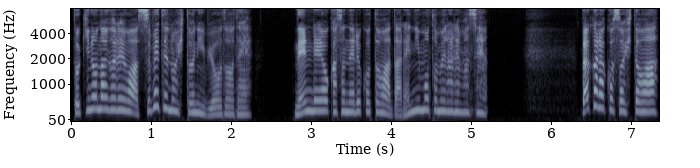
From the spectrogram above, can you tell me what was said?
時の流れはすべての人に平等で年齢を重ねることは誰にも止められません。だからこそ人は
